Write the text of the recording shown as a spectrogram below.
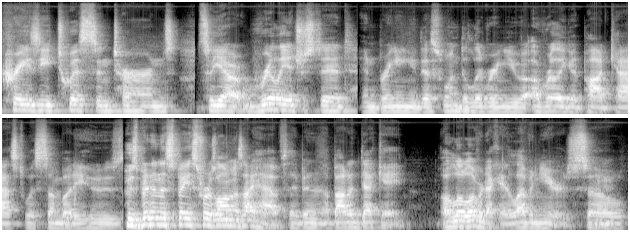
crazy twists and turns. So yeah, really interested in bringing you this one, delivering you a really good podcast with somebody who's who's been in the space for as long as I have. They've been about a decade. A little over a decade, 11 years. So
